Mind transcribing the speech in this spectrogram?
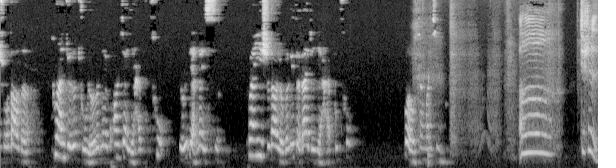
说到的。突然觉得主流的那个框架也还不错，有一点类似。突然意识到有个 leader 带着也还不错，会有相关性吗？嗯，就是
